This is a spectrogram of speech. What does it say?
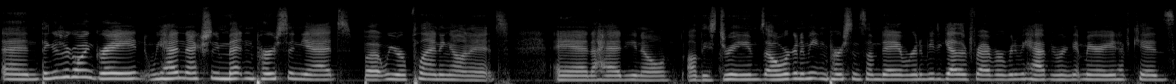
and things were going great. We hadn't actually met in person yet, but we were planning on it and I had, you know, all these dreams. Oh, we're gonna meet in person someday. We're gonna be together forever. We're gonna be happy. We're gonna get married, have kids,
